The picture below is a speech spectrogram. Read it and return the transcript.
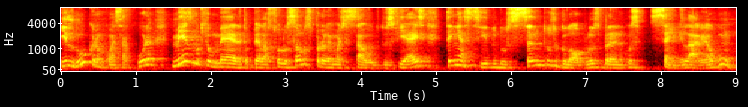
E lucram com essa cura, mesmo que o mérito pela solução dos problemas de saúde dos fiéis tenha sido dos santos glóbulos brancos, sem milagre algum.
